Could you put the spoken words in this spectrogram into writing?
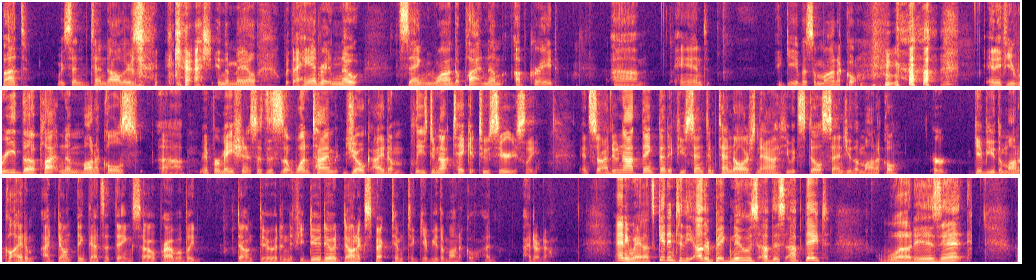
but we sent him ten dollars cash in the mail with a handwritten note saying we wanted the platinum upgrade, um, and he gave us a monocle. and if you read the platinum monocle's uh, information, it says this is a one-time joke item. Please do not take it too seriously. And so I do not think that if you sent him $10 now, he would still send you the monocle or give you the monocle item. I don't think that's a thing. So probably don't do it. And if you do do it, don't expect him to give you the monocle. I, I don't know. Anyway, let's get into the other big news of this update. What is it?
